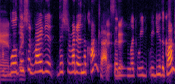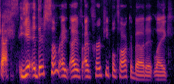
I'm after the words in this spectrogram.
demand. Well, they should write it. They should write it in the contracts They- and like re- redo the contracts. Yeah, there's some. I, I've I've heard people talk about it. Like,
